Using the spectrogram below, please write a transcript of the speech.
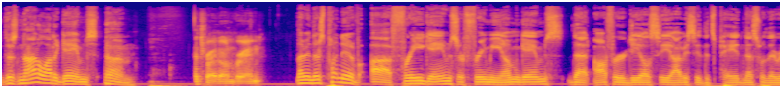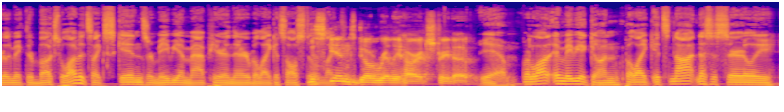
there's not a lot of games. Um, That's right on brand. I mean, there's plenty of uh, free games or freemium games that offer DLC. Obviously, that's paid, and that's where they really make their bucks. But a lot of it's like skins or maybe a map here and there, but like it's all still The in, like skins go really hard straight up. yeah, but a lot and maybe a gun, but like it's not necessarily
